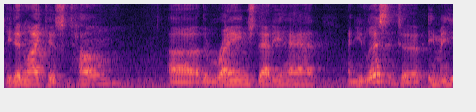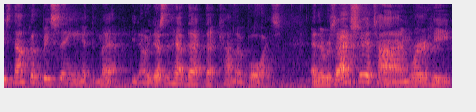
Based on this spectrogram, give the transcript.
He didn't like his tone, uh, the range that he had. And you listen to it, I mean, he's not going to be singing at the Met. You know, he doesn't have that, that kind of voice. And there was actually a time where he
